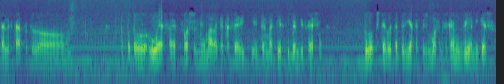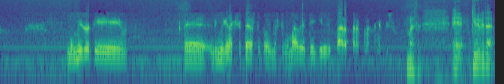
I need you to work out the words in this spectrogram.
τα λεφτά από το, από το UEFA εφόσον η ομάδα καταφέρει και τερματίσει στην πέμπτη θέση που εγώ πιστεύω ότι τα παιδιά θα πεισμώσουν και θα κάνουν δύο νίκες νομίζω ότι ε, δημιουργεί ένα ξεπέραστο πρόβλημα στην ομάδα η οποία γυρίζει πάρα, πάρα πολλά χρόνια πίσω. Μάλιστα. Ε, κύριε Βίτα,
